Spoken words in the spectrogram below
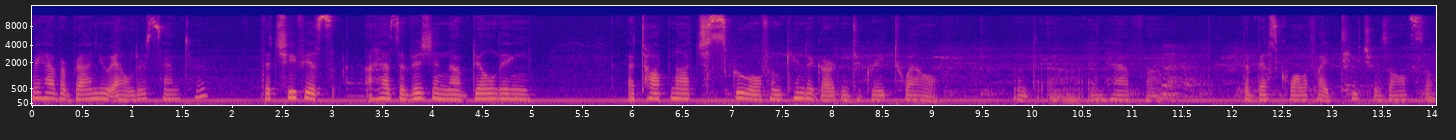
We have a brand new elder center. The chief is, has a vision of building a top-notch school from kindergarten to grade 12 and, uh, and have um, the best qualified teachers also.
